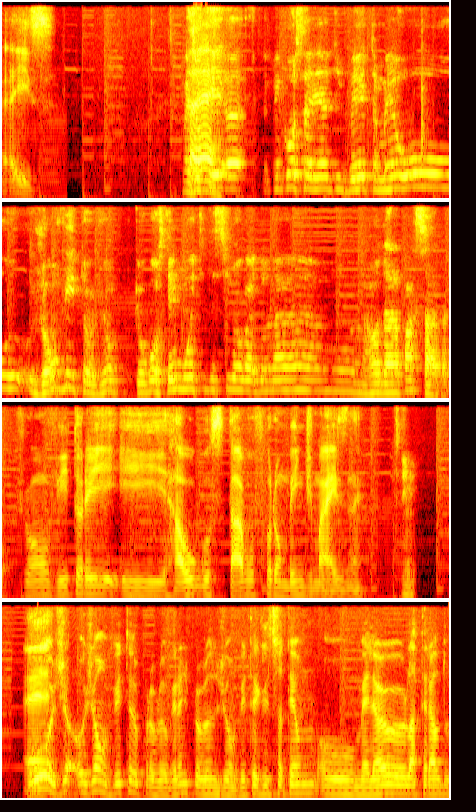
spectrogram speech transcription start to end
é isso. Mas é. eu, eu, também gostaria de ver também o João Vitor, viu? Porque eu gostei muito desse jogador na, na rodada passada. João Vitor e, e, Raul Gustavo foram bem demais, né? É... O, jo, o, João Vitor, o, problema, o, grande problema do João Vitor é que ele só tem um, o melhor lateral do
